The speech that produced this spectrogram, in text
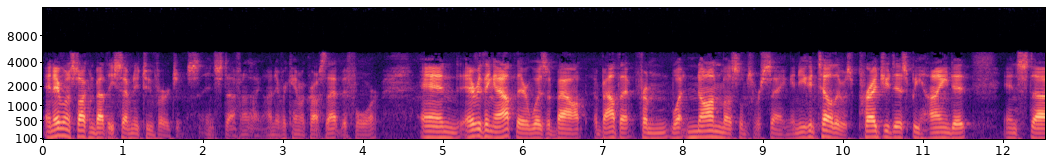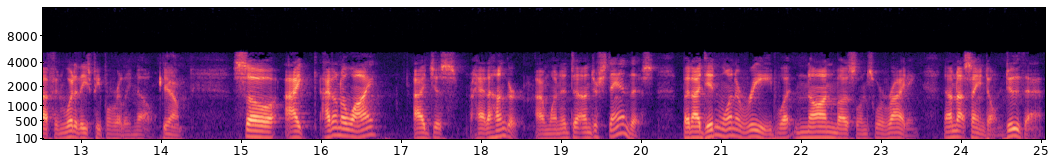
and everyone's talking about these 72 virgins and stuff, and I was like, I never came across that before. And everything out there was about about that from what non-Muslims were saying, and you can tell there was prejudice behind it and stuff. And what do these people really know? Yeah. So I I don't know why. I just had a hunger. I wanted to understand this, but I didn't want to read what non-Muslims were writing. Now I'm not saying don't do that,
